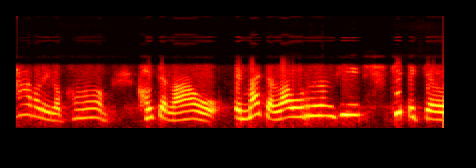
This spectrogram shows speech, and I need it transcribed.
ภาพอะไรเราเพิ่มเขาจะเล่า เอมมาจะเล่าเรื่องที่ที่ไปเจอ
